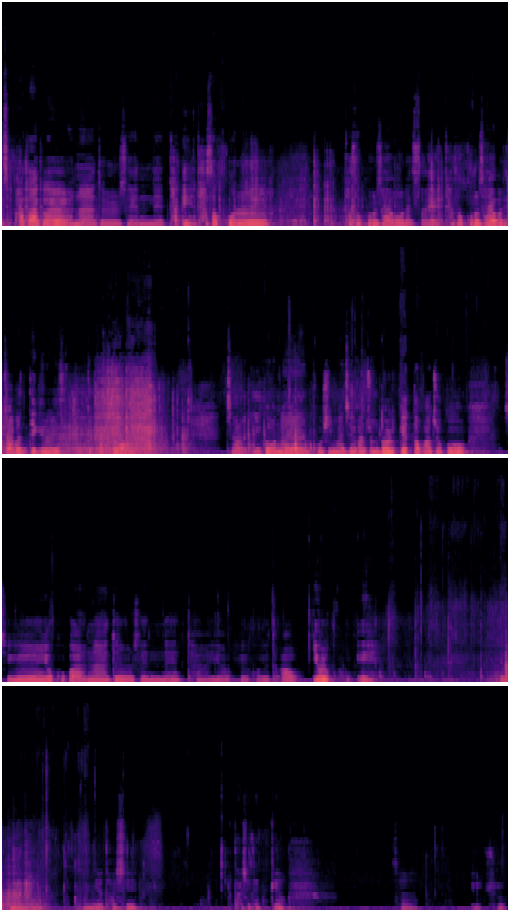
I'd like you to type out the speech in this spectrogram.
이제 바닥을 하나, 둘, 셋, 넷, 다, 예, 다섯 코를 다섯 코를 사용을 했어요. 예, 다섯 코를 사용해서 짧은뜨기를 해서 떴고요. 자, 이거는 보시면 제가 좀 넓게 떠가지고 지금 요 코가 하나, 둘, 셋, 넷, 다섯, 일곱, 여덟, 아홉, 열 코. 예. 열코 맞나요? 잠깐만요. 다시 다시 세볼게요. 자, 이쪽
